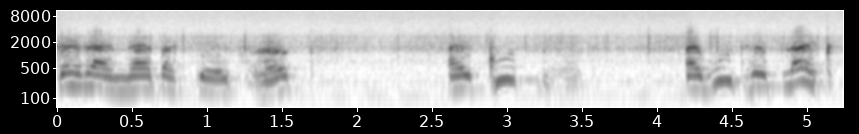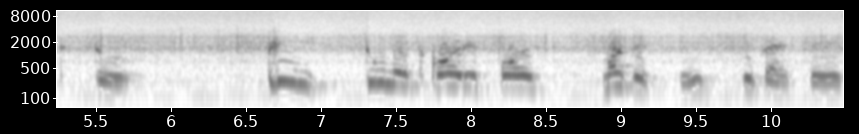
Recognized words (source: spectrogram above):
That I never gave up. I could not. I would have liked to. Please do not call it false modesty if I say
